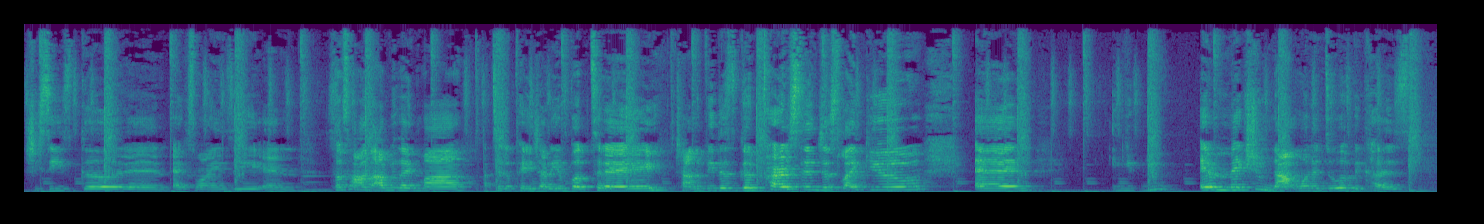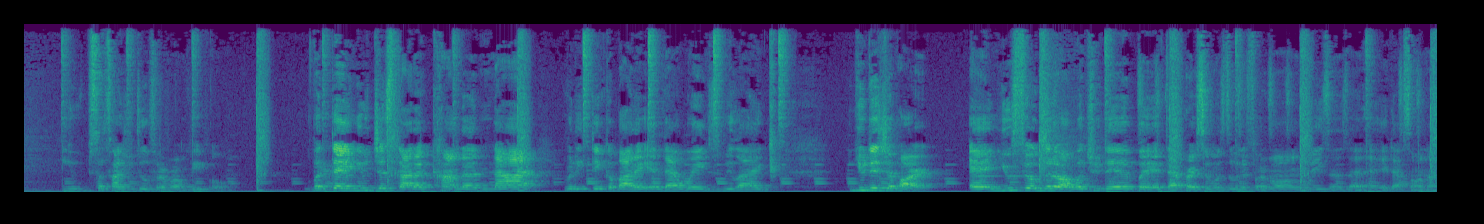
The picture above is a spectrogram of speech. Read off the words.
she sees good in X, Y, and Z and sometimes I'll be like, Ma, I took a page out of your book today, trying to be this good person just like you. And you, you it makes you not want to do it because you sometimes you do it for the wrong people. But then you just gotta kinda not really think about it in that way, just be like, you did your part. And you feel good about what you did, but if that person was doing it for the wrong reasons, then hey, that's on them.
